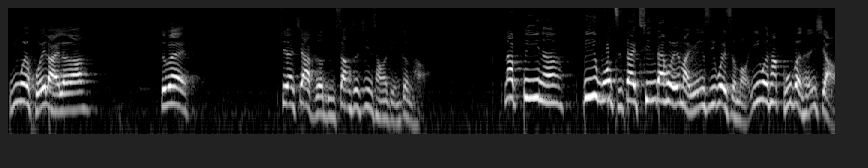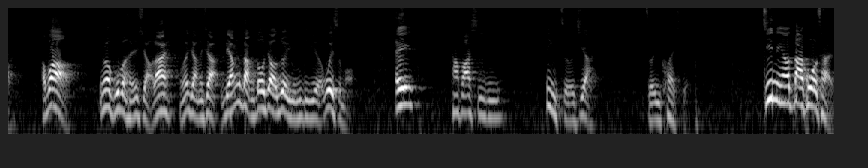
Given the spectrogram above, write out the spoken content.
因为回来了啊，对不对？现在价格比上次进场的点更好。那 B 呢？B 我只带清代会员买，原因是为什么？因为它股本很小，好不好？因为股本很小。来，我们讲一下，两档都叫瑞云低了，为什么？A 它发 CB 并折价，折一块钱，今年要大扩产，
